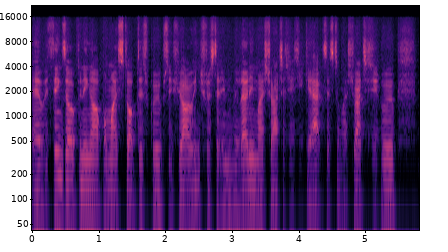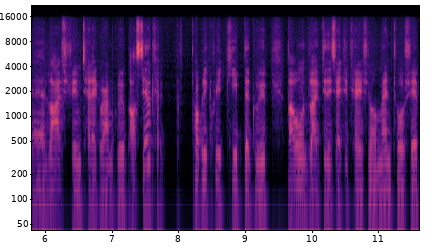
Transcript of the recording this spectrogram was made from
Uh, with things opening up, I might stop this group. So if you are interested in learning my strategies, you get access to my strategy group, uh, live stream, Telegram group. I'll still probably keep the group, but I won't like do this educational mentorship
